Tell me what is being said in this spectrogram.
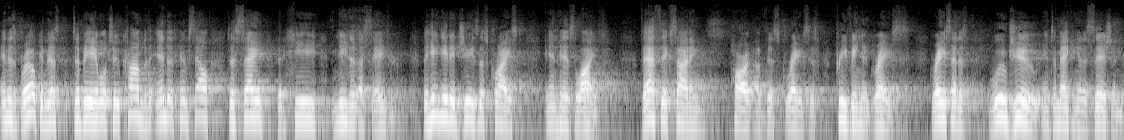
in his brokenness to be able to come to the end of himself to say that he needed a Savior, that he needed Jesus Christ in his life. That's the exciting part of this grace, this prevenient grace. Grace that has wooed you into making a decision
